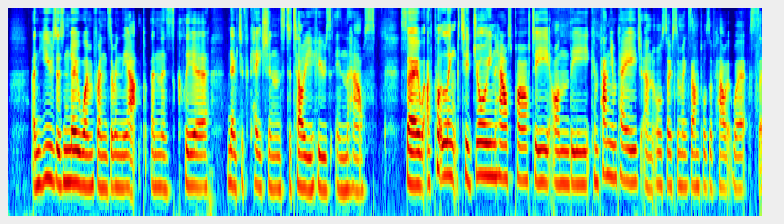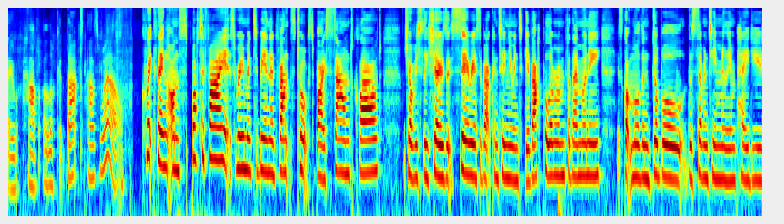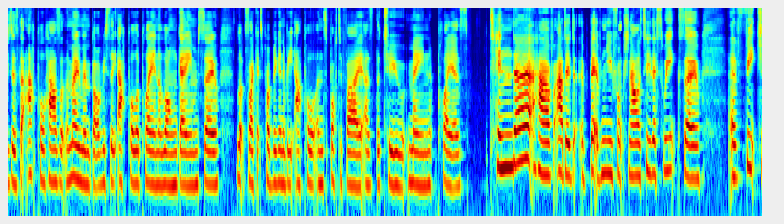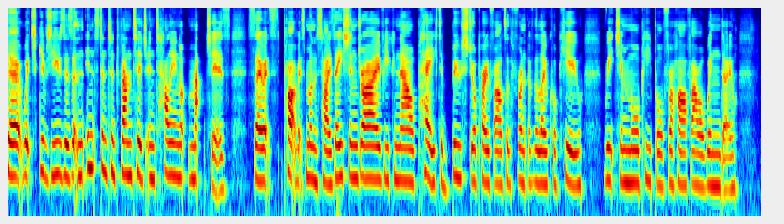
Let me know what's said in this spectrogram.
and users know when friends are in the app, and there's clear notifications to tell you who's in the house. So I've put a link to join House Party on the companion page and also some examples of how it works. So have a look at that as well. Quick thing on Spotify, it's rumoured to be in advanced talks to buy SoundCloud, which obviously shows it's serious about continuing to give Apple a run for their money. It's got more than double the 17 million paid users that Apple has at the moment, but obviously Apple are playing a long game, so looks like it's probably going to be Apple and Spotify as the two main players. Tinder have added a bit of new functionality this week, so a feature which gives users an instant advantage in tallying up matches. So it's part of its monetization drive. You can now pay to boost your profile to the front of the local queue, reaching more people for a half hour window.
